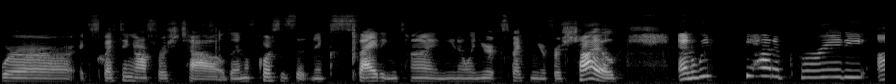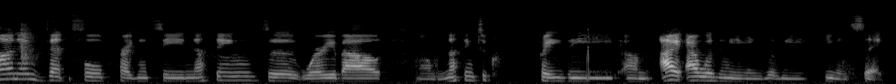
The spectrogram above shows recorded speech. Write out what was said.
were expecting our first child. And of course, it's an exciting time, you know, when you're expecting your first child. And we we had a pretty uneventful pregnancy, nothing to worry about, um, nothing too crazy. Um, I, I wasn't even really even sick.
